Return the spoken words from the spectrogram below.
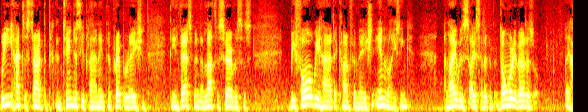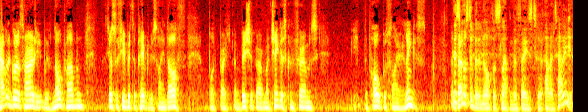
we had to start the contingency planning, the preparation, the investment, and lots of services before we had a confirmation in writing. And I was, I said, look, don't worry about it. I have a good authority. We have no problem. Just a few bits of paper to be signed off but uh, Bishop Marcinkus confirms the Pope will fly Aer Lingus. This that, must have been an awful slap in the face to Alitalia.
